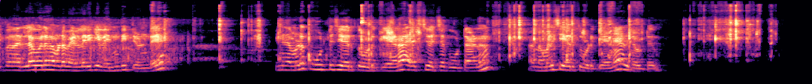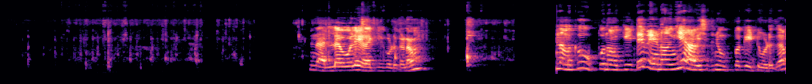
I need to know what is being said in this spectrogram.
ഇപ്പൊ നല്ലപോലെ നമ്മുടെ വെള്ളരിക്ക വെന്തിട്ടുണ്ട്. ഇനി നമ്മൾ കൂട്ട് ചേർത്ത് കൊടുക്കുകയാണ്. അരച്ചു വെച്ച കൂട്ടാണ്. നമ്മൾ ചേർത്ത് കൊടുക്കുകയാണ് അതിലോട്ട്. നല്ലപോലെ ഇളക്കി കൊടുക്കണം. നമുക്ക് ഉപ്പ് നോക്കിയിട്ട് വേണമെങ്കിൽ ആവശ്യത്തിന് ഉപ്പൊക്കെ ഇട്ട് കൊടുക്കാം.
